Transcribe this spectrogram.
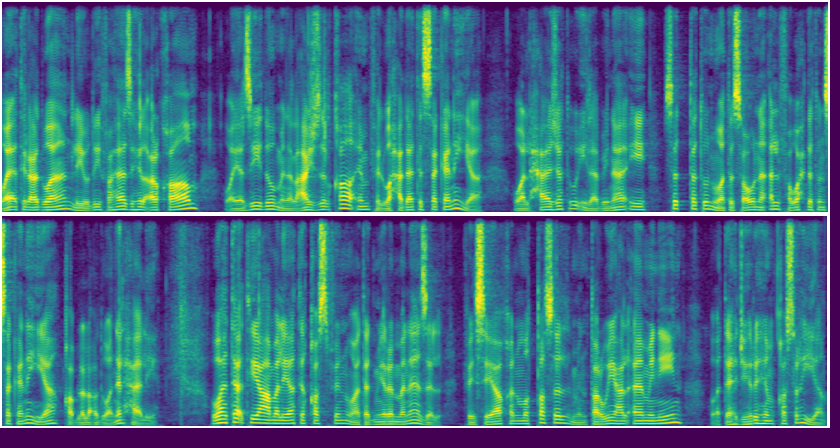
ويأتي العدوان ليضيف هذه الأرقام ويزيد من العجز القائم في الوحدات السكنية والحاجة إلى بناء 96 ألف وحدة سكنية قبل العدوان الحالي. وتأتي عمليات قصف وتدمير المنازل في سياق متصل من ترويع الآمنين وتهجيرهم قسريا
